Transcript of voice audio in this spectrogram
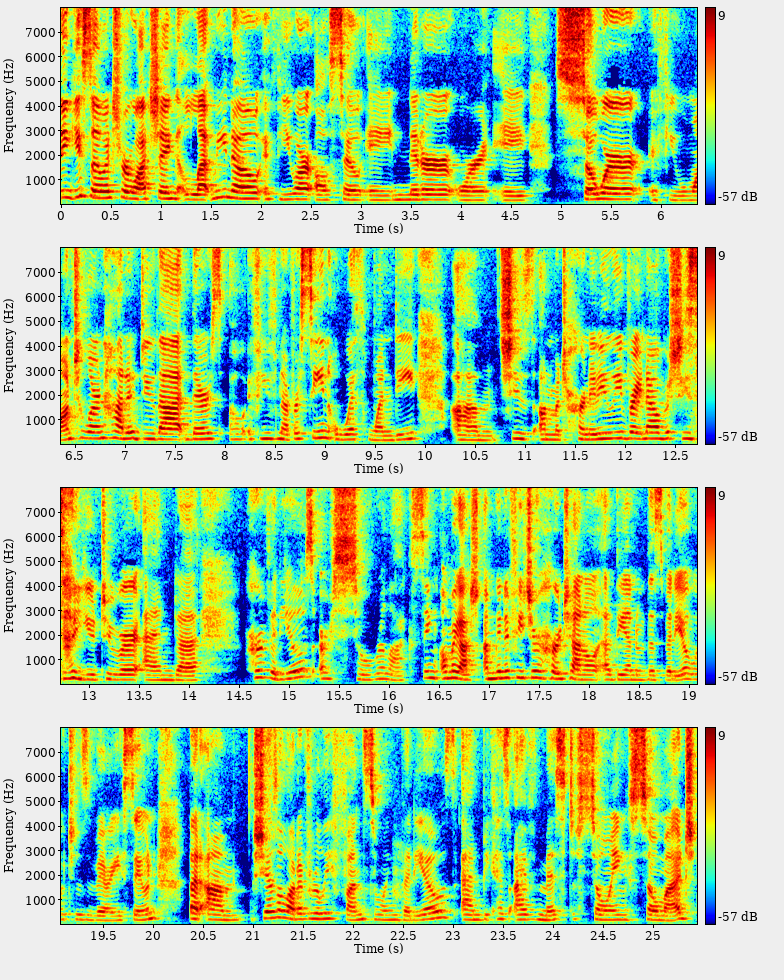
Thank you so much for watching. Let me know if you are also a knitter or a sewer, if you want to learn how to do that. There's, oh, if you've never seen With Wendy, um, she's on maternity leave right now, but she's a YouTuber and uh, her videos are so relaxing. Oh my gosh, I'm gonna feature her channel at the end of this video, which is very soon. But um, she has a lot of really fun sewing videos and because I've missed sewing so much,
